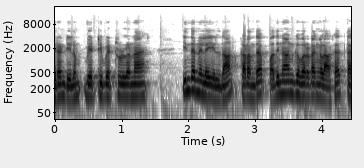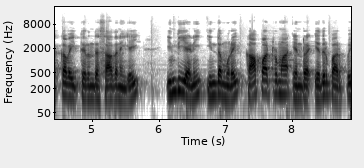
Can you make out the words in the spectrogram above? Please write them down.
இரண்டிலும் வெற்றி பெற்றுள்ளன. இந்த நிலையில்தான் கடந்த பதினான்கு வருடங்களாக தக்க வைத்திருந்த சாதனையை இந்திய அணி இந்த முறை காப்பாற்றுமா என்ற எதிர்பார்ப்பு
